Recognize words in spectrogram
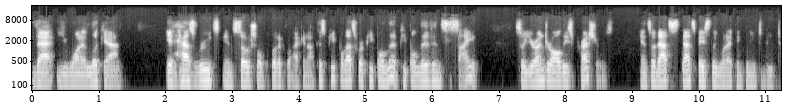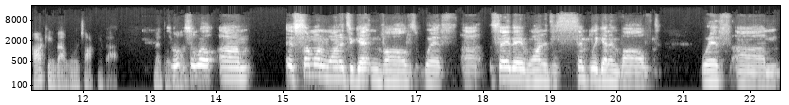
that you want to look at, it has roots in social, political, economic. Because people, that's where people live. People live in society, so you're under all these pressures and so that's that's basically what I think we need to be talking about when we're talking about mental so, health. So, well, um, if someone wanted to get involved with, uh, say, they wanted to simply get involved with um,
